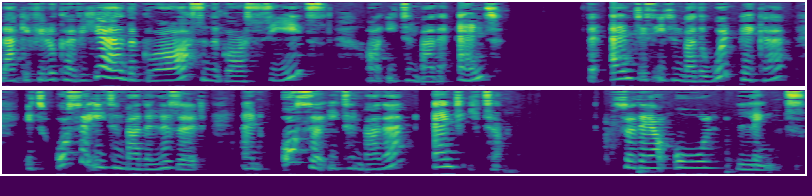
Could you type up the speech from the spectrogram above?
Like if you look over here, the grass and the grass seeds are eaten by the ant. The ant is eaten by the woodpecker. It's also eaten by the lizard and also eaten by the anteater. So they are all linked.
